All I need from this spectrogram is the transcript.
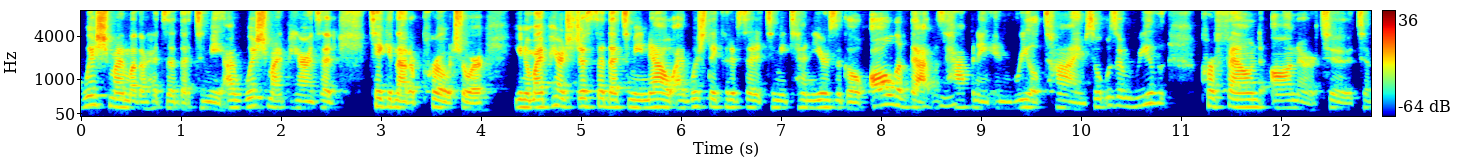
wish my mother had said that to me. I wish my parents had taken that approach. Or, you know, my parents just said that to me now. I wish they could have said it to me 10 years ago. All of that was mm-hmm. happening in real time. So it was a real profound honor to to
